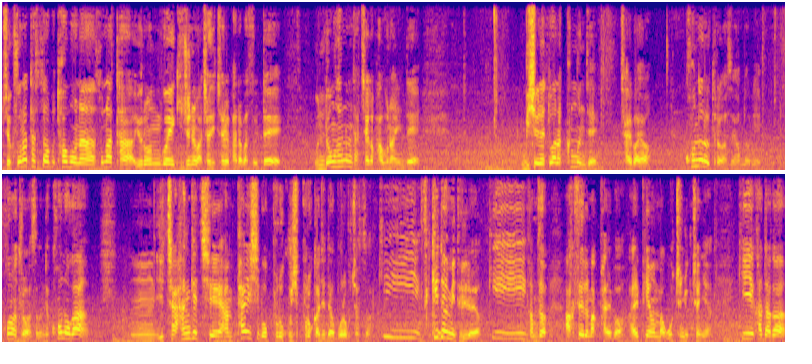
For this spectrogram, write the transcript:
즉 소나타 서브 터보나 소나타 이런 거의 기준을 맞춰서 이 차를 바라봤을 때 운동 성능 자체가 밥은 아닌데 미션의 또 하나 큰 문제 잘 봐요. 코너를 들어갔어요 감독님. 코너 들어갔어. 근데 코너가 음, 이 차 한계치에 한 85% 90%까지 내가 몰아붙였어. 끼 skid음이 들려요. 끼 하면서 악셀을 막 밟아. RPM은 막 5천 6천이야. 끼 하다가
